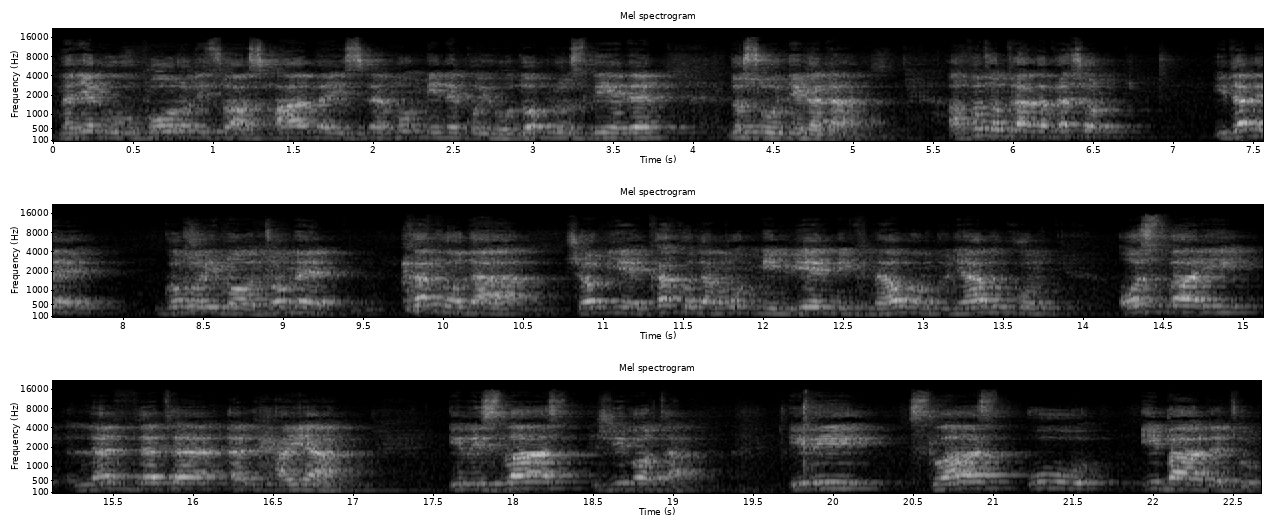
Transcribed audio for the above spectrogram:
na njegovu porodicu, ashaba i sve mu'mine koji u dobru slijede do sudnjega dana. A potom, draga braćo, i dalje govorimo o tome kako da čovjek, kako da mu'min, vjernik na ovom dunjaluku ostvari ladzata al-haya, ili slast života, ili slast u ibadetu.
